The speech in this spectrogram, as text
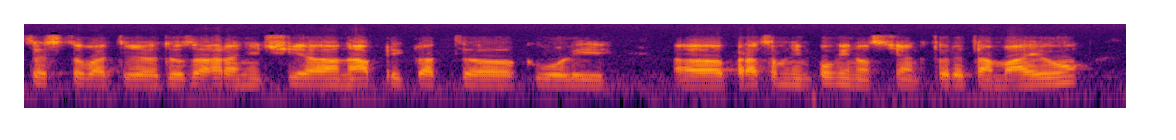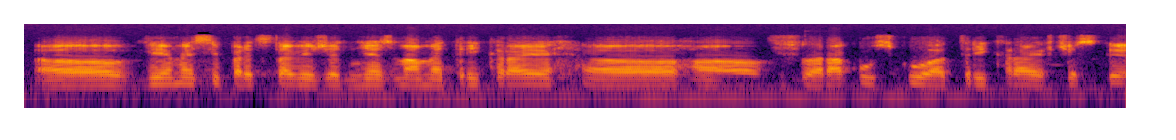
cestovať do zahraničia napríklad kvôli pracovným povinnostiam, ktoré tam majú Uh, vieme si predstaviť, že dnes máme tri kraje uh, v Rakúsku a tri kraje v Českej,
